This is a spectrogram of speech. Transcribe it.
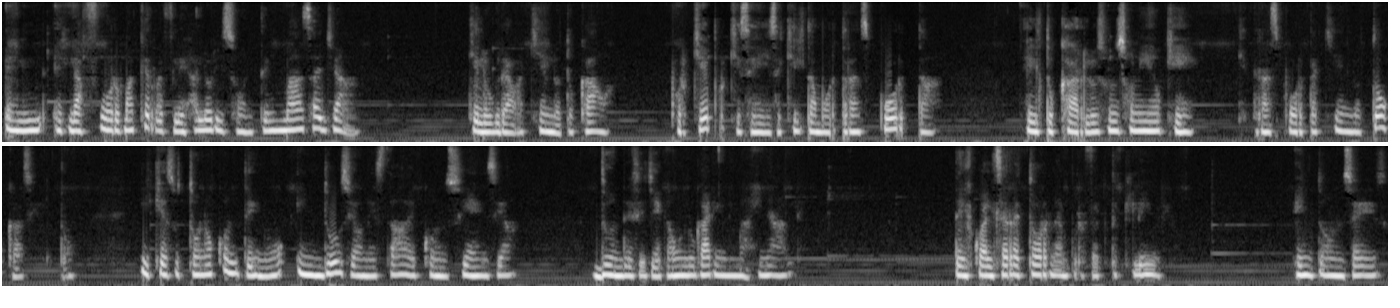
es la forma que refleja el horizonte más allá que lograba quien lo tocaba. ¿Por qué? Porque se dice que el tambor transporta. El tocarlo es un sonido que, transporta a quien lo toca, ¿cierto? Y que su tono continuo induce a un estado de conciencia donde se llega a un lugar inimaginable, del cual se retorna en perfecto equilibrio. Entonces,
